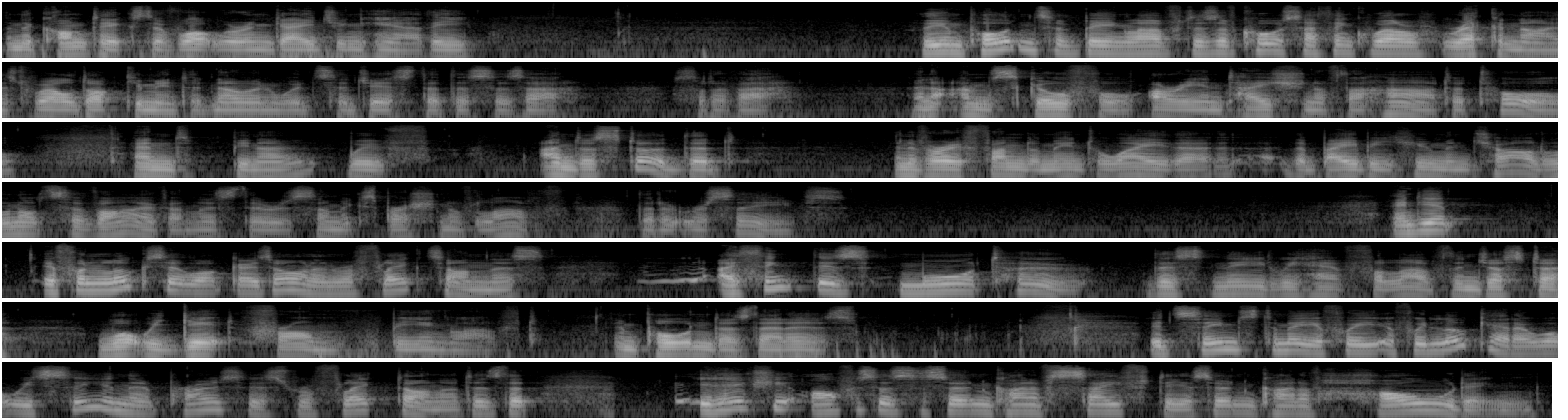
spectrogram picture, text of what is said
in the context of what we're engaging here. The, the importance of being loved is, of course, I think, well recognized, well documented. No one would suggest that this is a sort of a, an unskillful orientation of the heart at all. And, you know, we've understood that in a very fundamental way, the, the baby human child will not survive unless there is some expression of love that it receives. And yet, if one looks at what goes on and reflects on this, I think there's more to this need we have for love than just to what we get from being loved, important as that is. It seems to me, if we, if we look at it, what we see in that process, reflect on it, is that it actually offers us a certain kind of safety, a certain kind of holding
